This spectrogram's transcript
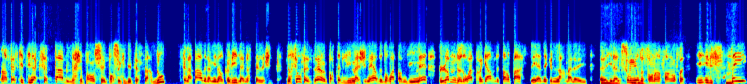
En fait, ce qui est inacceptable, je pense, pour ceux qui détestent Sardou, c'est la part de la mélancolie et de la nostalgie. si on faisait un portrait de l'imaginaire de droite, entre guillemets, l'homme de droite regarde le temps passé avec une larme à l'œil. Euh, il a le souvenir de son enfance. Il, sait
